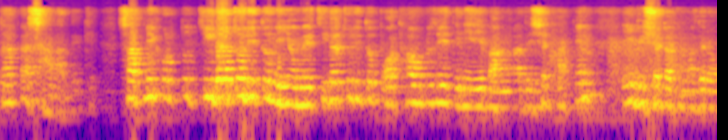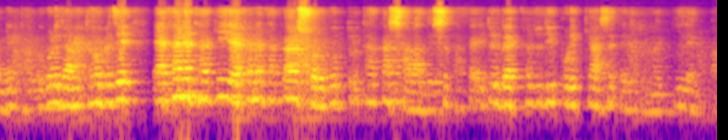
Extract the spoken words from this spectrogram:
থাকা সারা দেখে সাপ্নিক চিরাচরিত নিয়মে, চিরাচরিত কথা অনুযায়ী তিনি এই বাংলাদেশে থাকেন। এই বিষয়টা তোমাদের অনেক ভালো করে জানতে হবে যে এখানে থাকি, এখানে থাকা, সর্বত্র থাকা, সারা দেশে থাকা, এটার ব্যাখ্যা যদি পরীক্ষা আসে তাহলে তোমরা কি লিখবা?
